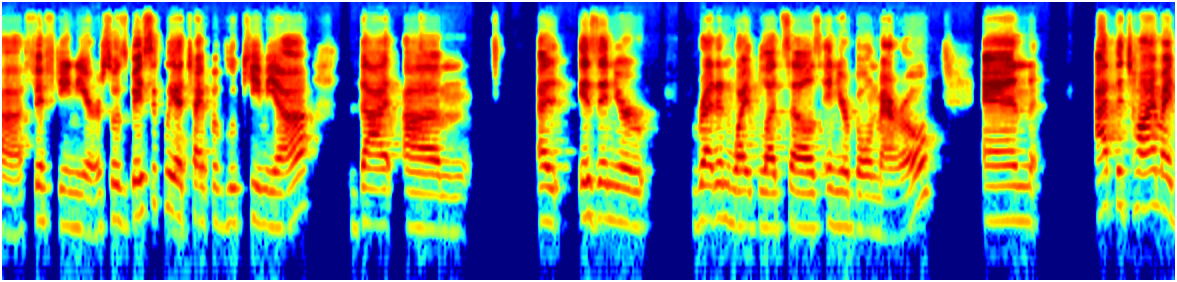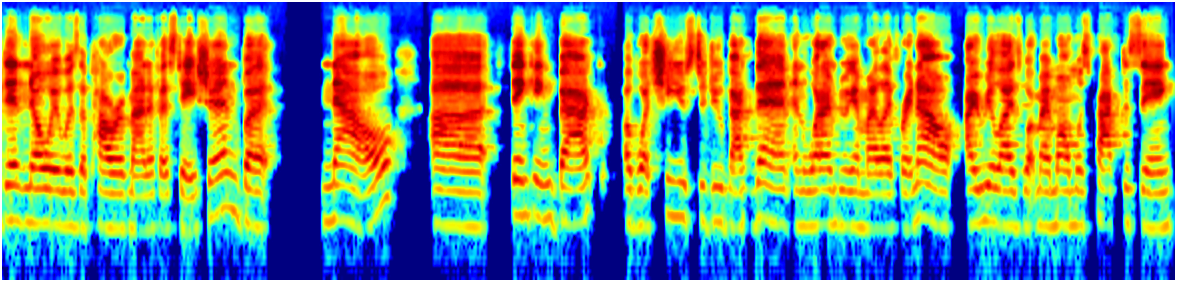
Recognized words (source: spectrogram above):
uh, 15 years. So it's basically a type of leukemia that um, is in your red and white blood cells in your bone marrow. And at the time i didn't know it was the power of manifestation but now uh, thinking back of what she used to do back then and what i'm doing in my life right now i realized what my mom was practicing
